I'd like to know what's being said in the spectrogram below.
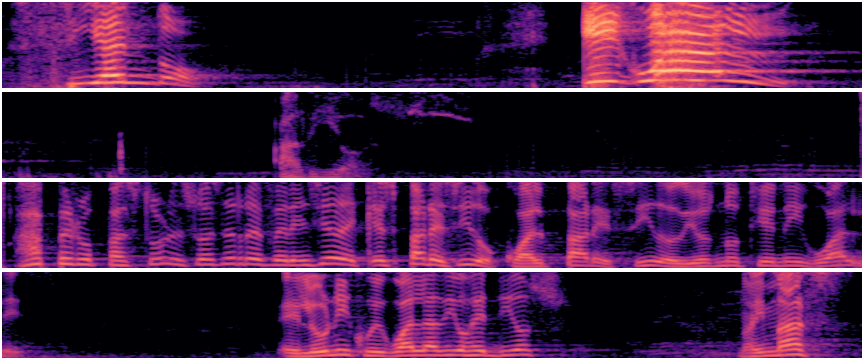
siendo igual a Dios. Ah, pero pastor, eso hace referencia de que es parecido. ¿Cuál parecido? Dios no tiene iguales. El único igual a Dios es Dios. No hay más.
